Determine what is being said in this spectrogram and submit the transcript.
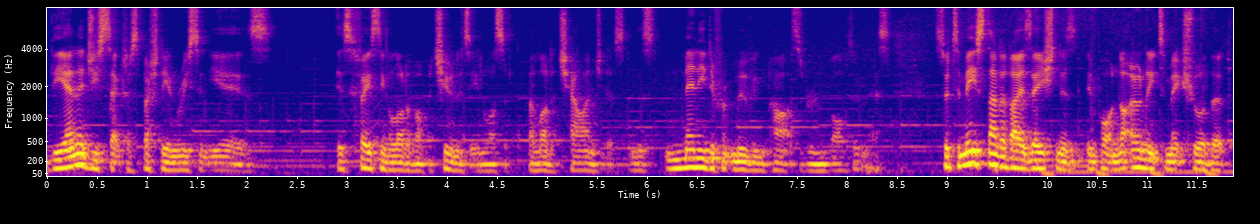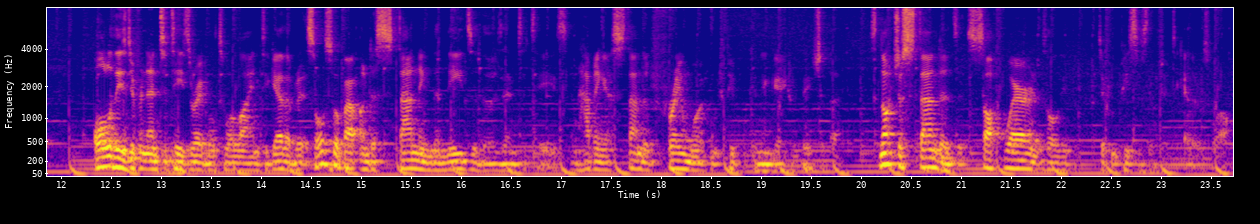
the energy sector, especially in recent years, is facing a lot of opportunity and lots of, a lot of challenges. And there's many different moving parts that are involved in this. So to me, standardization is important not only to make sure that all of these different entities are able to align together, but it's also about understanding the needs of those entities and having a standard framework in which people can engage with each other. It's not just standards, it's software and it's all the different pieces that fit together as well.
